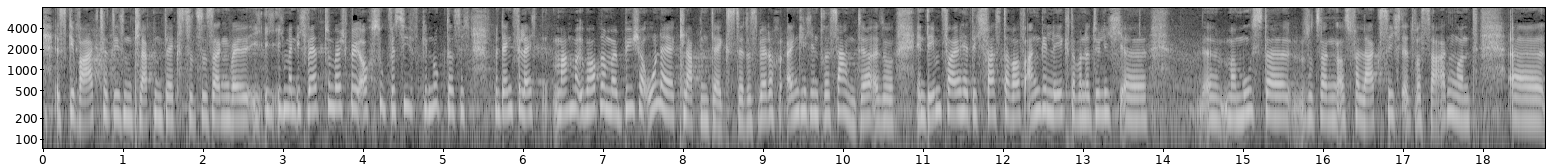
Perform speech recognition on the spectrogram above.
es gewagt hat, diesen Klappentext sozusagen, weil ich, ich, ich meine, ich werde zum Beispiel auch subversiv genug, dass ich mir denke, vielleicht machen wir überhaupt noch mal Bücher ohne Klappentexte. Das wäre doch eigentlich interessant. Ja? Also in dem Fall hätte ich es fast darauf angelegt, aber natürlich äh, äh, man muss da sozusagen aus Verlagssicht etwas sagen und äh,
